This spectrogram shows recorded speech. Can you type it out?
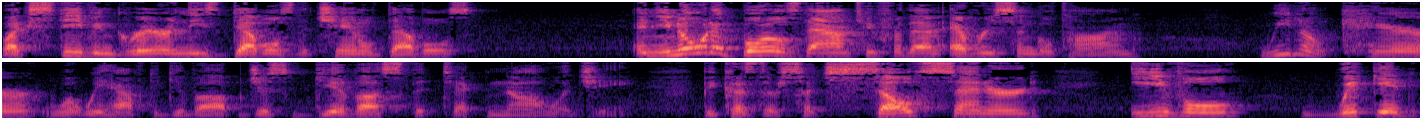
like Steven Greer and these devils that channel devils. And you know what it boils down to for them every single time? We don't care what we have to give up. Just give us the technology. Because they're such self centered, evil, wicked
